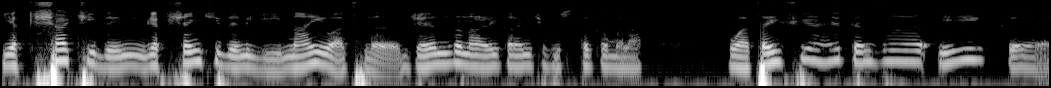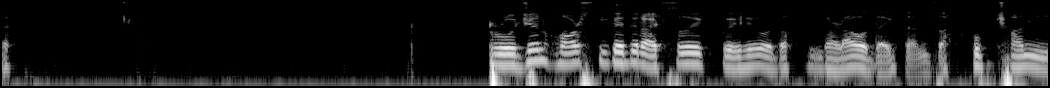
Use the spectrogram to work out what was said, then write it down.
यक्षाची देण यक्षांची देणगी नाही वाचलं. जयंत नाळेकरांची पुस्तकं मला वाचायची आहे त्यांचं एक ट्रोजन हॉर्स की काहीतरी असं एक हे होतं धडा होता एक त्यांचा. खूप छान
